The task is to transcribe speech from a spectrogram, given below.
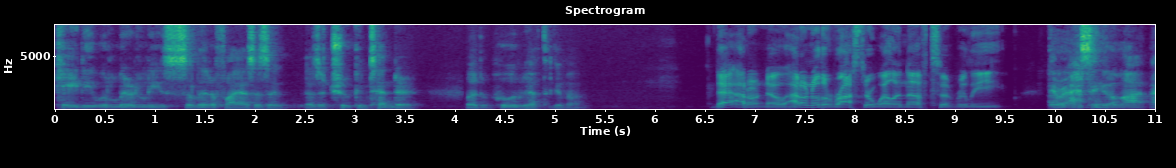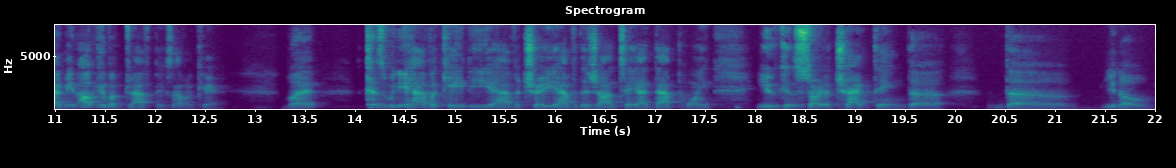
KD would literally solidify us as a as a true contender. But who would we have to give up? That I don't know. I don't know the roster well enough to really. They were asking a lot. I mean, I'll give up draft picks. I don't care. But because when you have a KD, you have a Trae, you have a Dejounte, at that point, you can start attracting the the you know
